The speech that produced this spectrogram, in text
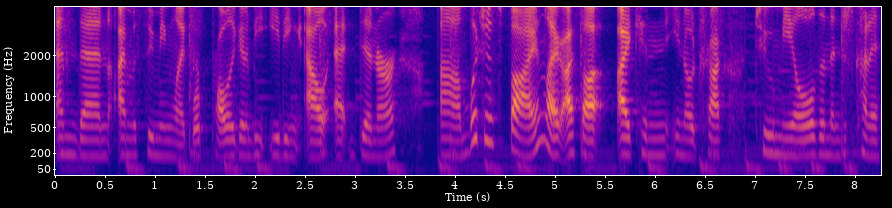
and then i'm assuming like we're probably going to be eating out at dinner um, which is fine. Like i thought i can you know track two meals and then just kind of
